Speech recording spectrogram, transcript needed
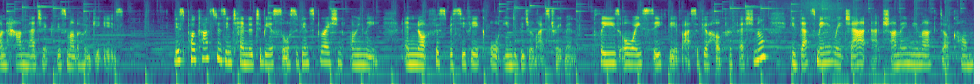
on how magic this motherhood gig is. This podcast is intended to be a source of inspiration only and not for specific or individualized treatment. Please always seek the advice of your health professional. If that's me, reach out at charmainenewmark.com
